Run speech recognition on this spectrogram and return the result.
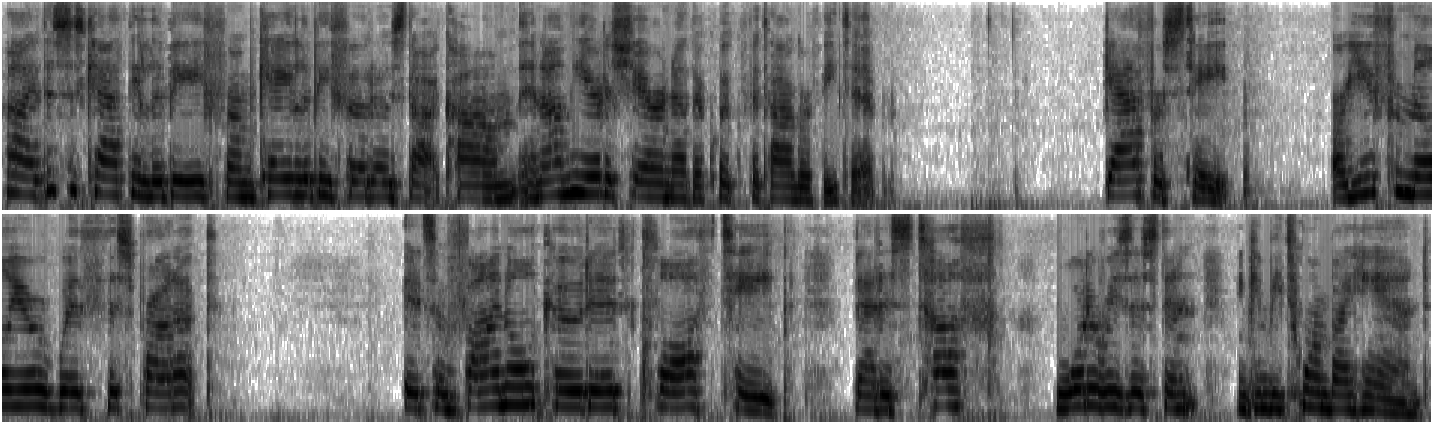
Hi, this is Kathy Libby from klibbyphotos.com, and I'm here to share another quick photography tip. Gaffer's tape. Are you familiar with this product? It's a vinyl coated cloth tape that is tough, water resistant, and can be torn by hand.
